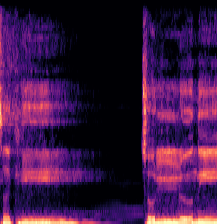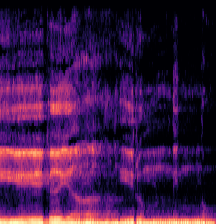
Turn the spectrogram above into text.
സഖി ചൊല്ലു നീകയായിരും നിന്നു.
